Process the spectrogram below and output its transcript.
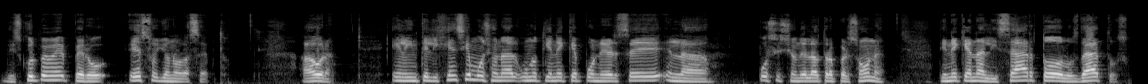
discúlpeme, pero eso yo no lo acepto. Ahora, en la inteligencia emocional uno tiene que ponerse en la posición de la otra persona, tiene que analizar todos los datos.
